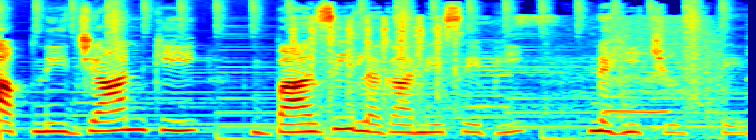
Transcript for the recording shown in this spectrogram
अपनी जान की बाजी लगाने से भी नहीं चूकते।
